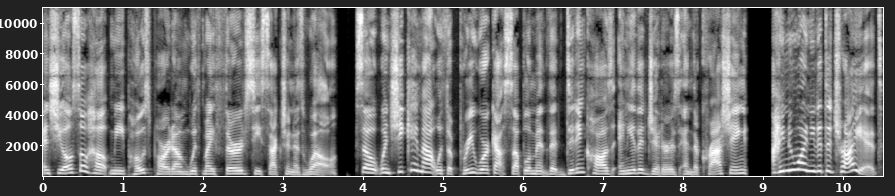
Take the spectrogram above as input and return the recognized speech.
And she also helped me postpartum with my third C section as well. So when she came out with a pre workout supplement that didn't cause any of the jitters and the crashing, I knew I needed to try it.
